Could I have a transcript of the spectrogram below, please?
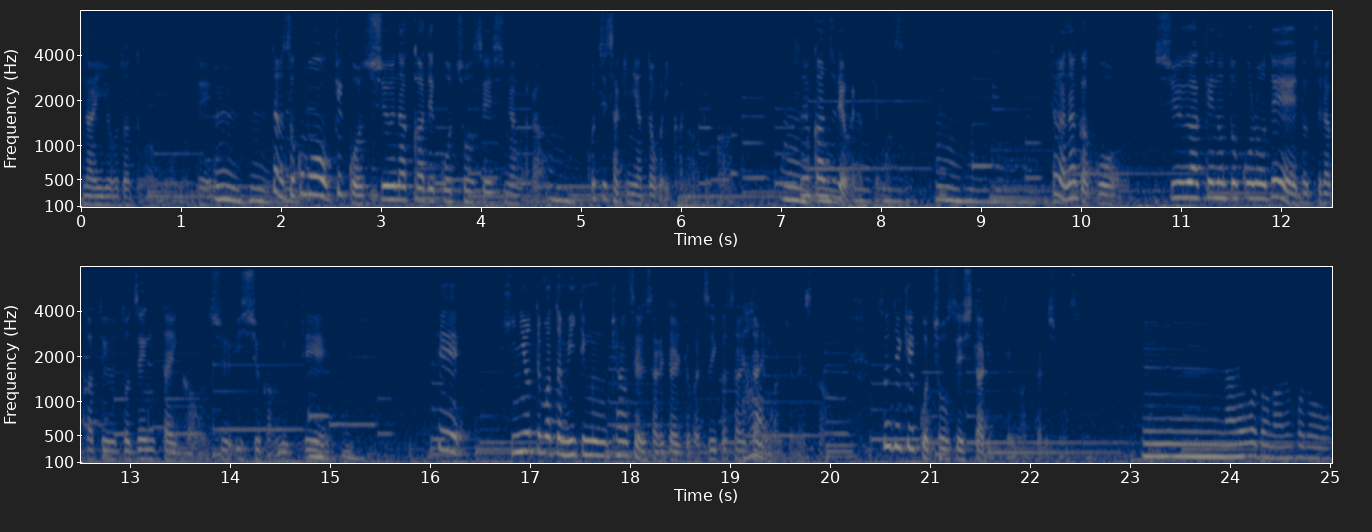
内容だとは思うので、うんうんだからそこも結構週中でこう調整しながら、うん。こっち先にやった方がいいかなとかうんそういう感じではやってますね。うんうんうん。だからなんかこう週明けのところでどちらかというと全体感を週1週間見て、で日によってまたミーティングがキャンセルされたりとか追加されたりもあるじゃないですか、それで結構調整したりっていうのあったりしますね。うんなるほどなるほど。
